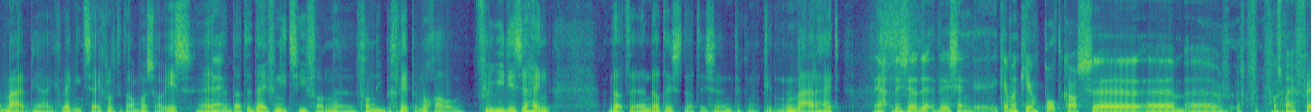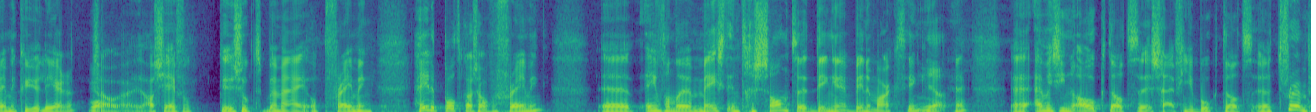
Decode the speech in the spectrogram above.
maar ja, ik weet niet zeker of dat allemaal zo is. Dat de definitie van, van die begrippen nogal fluïde zijn. Dat, uh, dat, is, dat is natuurlijk een, een, waarheid. Ja, dus uh, er is een, ik heb een keer een podcast, uh, volgens mij Framing kun je leren. Ja. Zo, als je even zoekt bij mij op Framing, hele podcast over Framing. een van de meest interessante dingen binnen marketing. Ja. Hè? en we zien ook dat, schrijf in je boek, dat Trump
